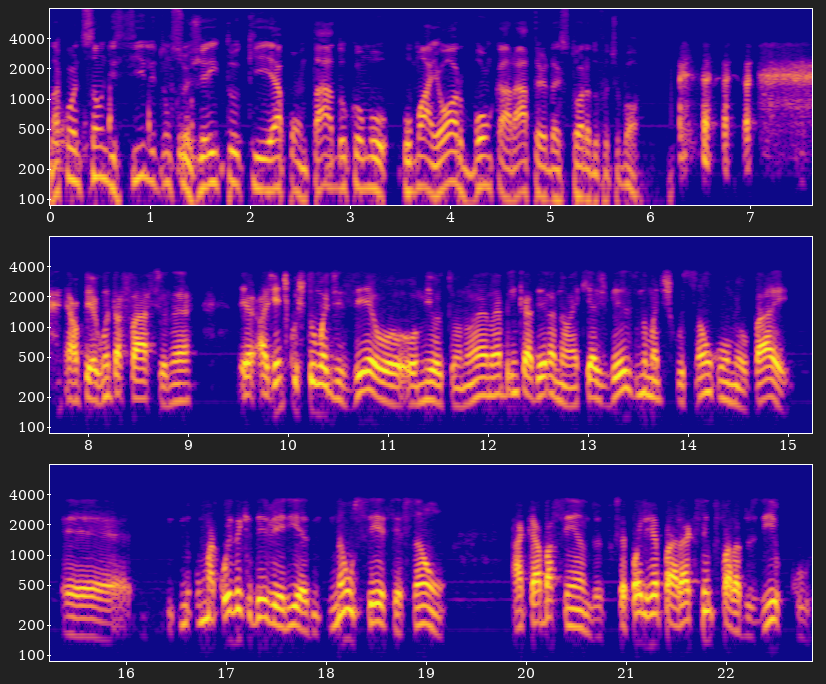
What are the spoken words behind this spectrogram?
na condição de filho de um sujeito que é apontado como o maior bom caráter da história do futebol? é uma pergunta fácil, né? A gente costuma dizer, ô Milton, não é, não é, brincadeira não, é que às vezes numa discussão com o meu pai, é, uma coisa que deveria não ser exceção acaba sendo. Você pode reparar que sempre fala do Zico,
